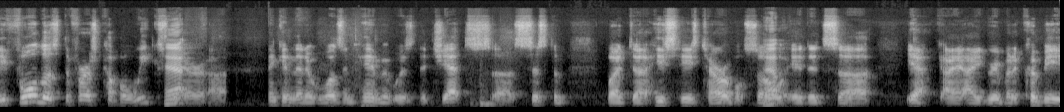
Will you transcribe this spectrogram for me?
he fooled us the first couple weeks Yeah. there, uh, thinking that it wasn't him; it was the Jets uh, system. But uh, he's he's terrible. So Yep. it, it's uh, yeah, I, I agree. But it could be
